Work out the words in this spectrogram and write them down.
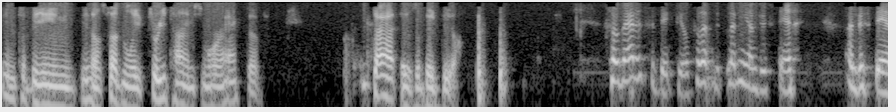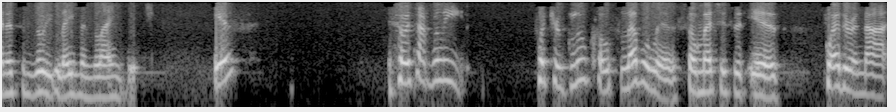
into being, you know, suddenly three times more active, that is a big deal. So that is a big deal. So let, let me understand understand in some really layman language. If so it's not really what your glucose level is so much as it is whether or not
